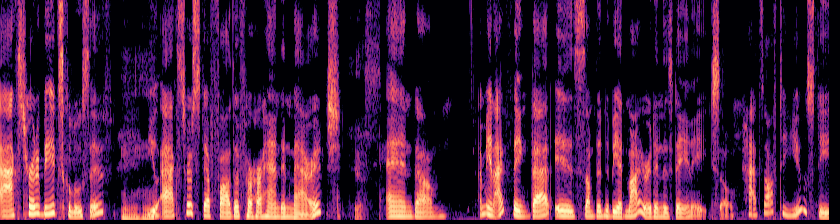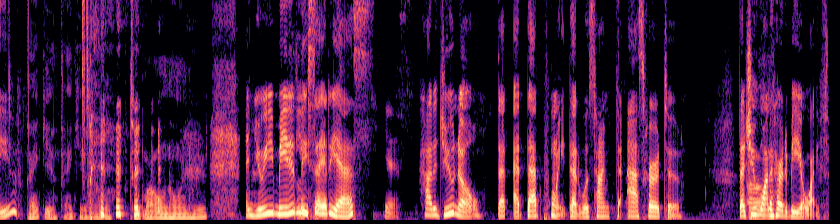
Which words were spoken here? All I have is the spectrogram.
asked her to be exclusive. You asked her stepfather for her hand in marriage, Yes. and um, I mean, I think that is something to be admired in this day and age. So hats off to you, Steve. Thank you. Thank you. I'll toot my own horn here. And you immediately said yes. Yes. How did you know that at that point that was time to ask her to that you wanted her to be your wife?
